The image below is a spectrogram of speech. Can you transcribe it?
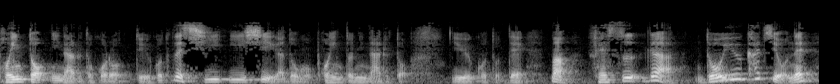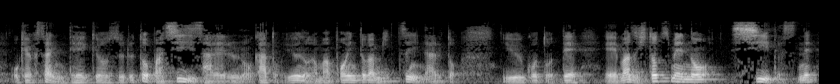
ポイントになるところということで CEC がどうもポイントになるということで、まあ、フェスがどういう価値をね、お客さんに提供すると、まあ、支持されるのかというのが、まあ、ポイントが3つになるということで、えー、まず1つ目の C ですね。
